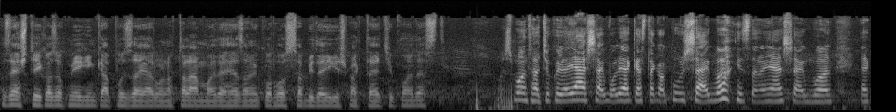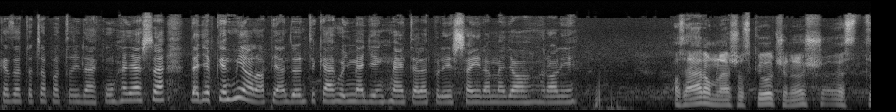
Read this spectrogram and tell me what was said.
Az esték azok még inkább hozzájárulnak talán majd ehhez, amikor hosszabb ideig is megtehetjük majd ezt. Most mondhatjuk, hogy a járságból érkeztek a kurságba, hiszen a járságból érkezett a csapat ide Kunhegyesre, de egyébként mi alapján döntik el, hogy megyénk mely településeire megy a rali? Az áramlás az kölcsönös, ezt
